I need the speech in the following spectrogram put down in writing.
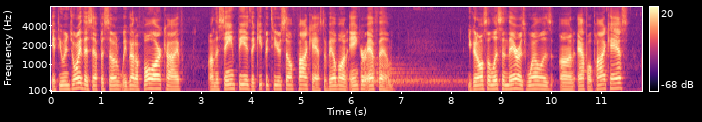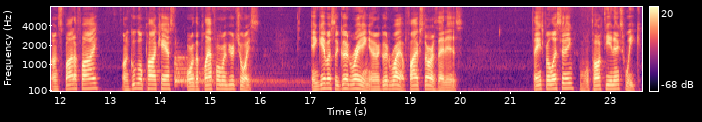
If you enjoyed this episode, we've got a full archive on the same feed as the Keep It To Yourself podcast available on Anchor FM. You can also listen there as well as on Apple Podcasts, on Spotify, on Google Podcasts, or the platform of your choice. And give us a good rating and a good write up, five stars that is. Thanks for listening, and we'll talk to you next week.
